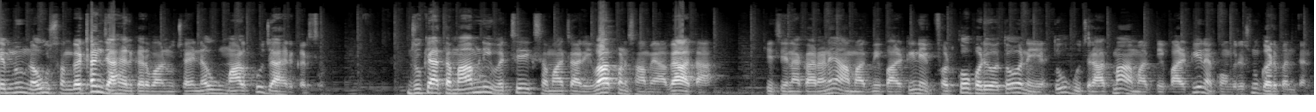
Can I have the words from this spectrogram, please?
તેમનું નવું સંગઠન જાહેર કરવાનું છે, નવું માળખું જાહેર કરશે. જો કે આ તમામની વચ્ચે એક સમાચાર એવા પણ સામે આવ્યા હતા કે જેના કારણે આમ આદમી પાર્ટીને એક ફટકો પડ્યો હતો અને એ હતું ગુજરાતમાં આમ આદમી પાર્ટી અને કોંગ્રેસનું ગઠબંધન.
